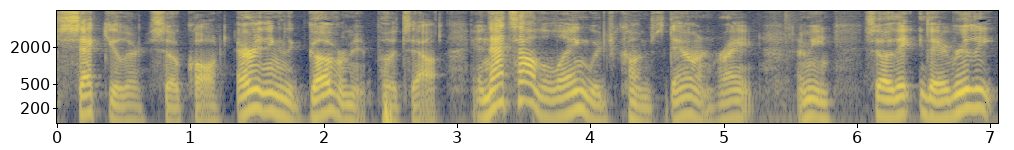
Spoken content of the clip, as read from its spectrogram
secular, so called, everything the government puts out. And that's how the language comes down, right? I mean, so they, they really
